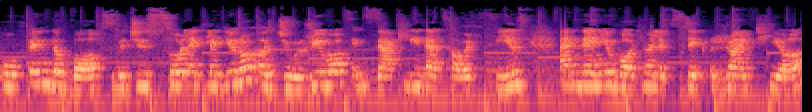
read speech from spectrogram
open the box which is so like like you know a jewelry box. Exactly that's how it feels. And then you got your lipstick right here.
